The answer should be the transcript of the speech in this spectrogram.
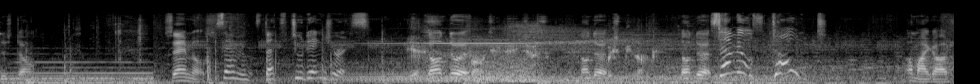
Just don't. Samuels, Samuels, that's too dangerous. Yes. Don't do it. Far too dangerous. don't do it. Wish it. me luck. Don't do it. Samuels, don't! Oh my gosh.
